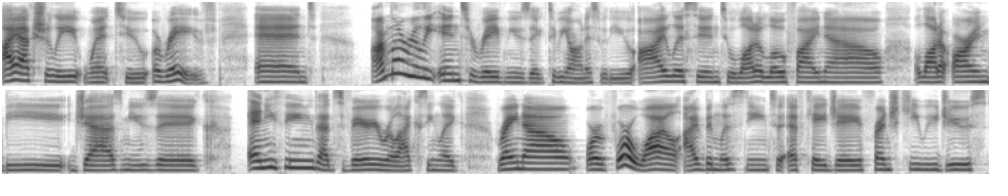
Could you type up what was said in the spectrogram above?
I actually went to a rave and I'm not really into rave music to be honest with you. I listen to a lot of lo-fi now, a lot of R&B, jazz music, anything that's very relaxing like right now or for a while I've been listening to FKJ, French Kiwi Juice.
